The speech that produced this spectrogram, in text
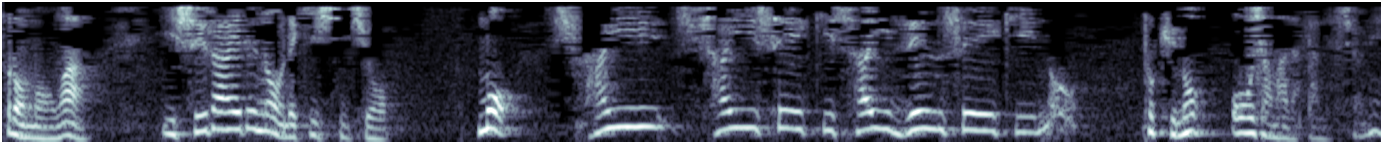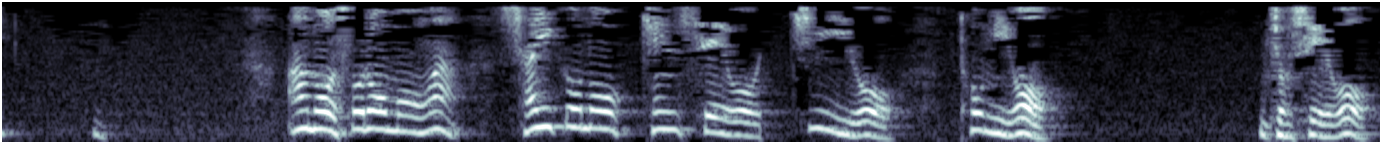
ソロモンは、イスラエルの歴史上、もう、最、最盛期、最前世紀の時の王様だったんですよね。あのソロモンは最高の権勢を、地位を、富を、女性を、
